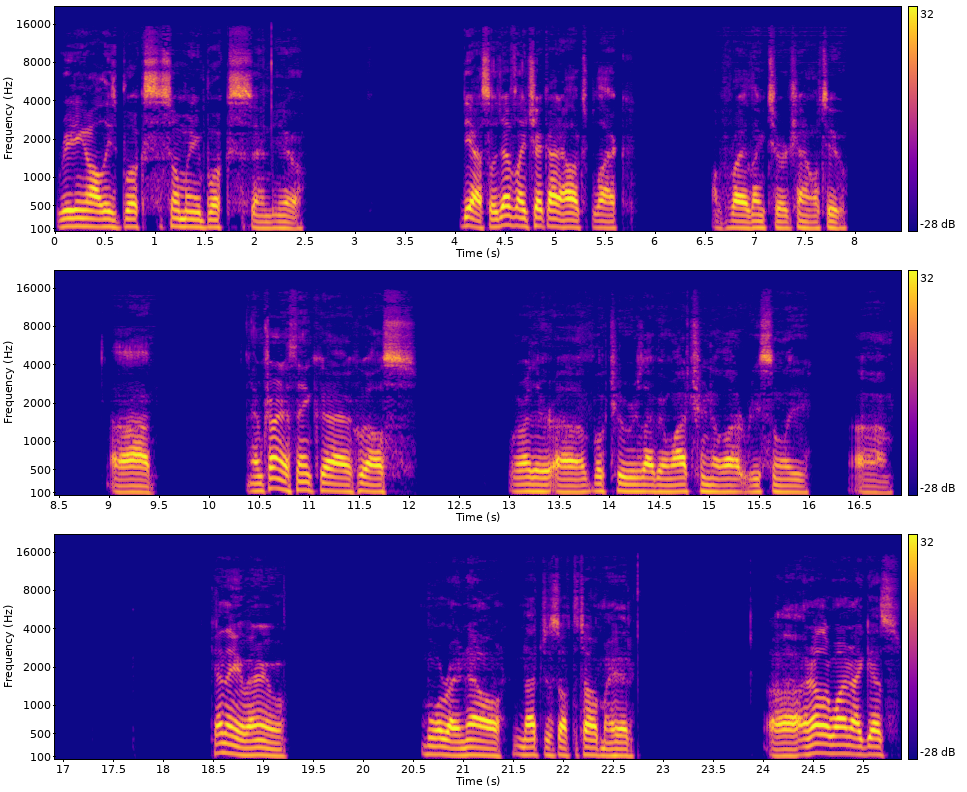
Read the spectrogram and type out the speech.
reading all these books, so many books, and you know, yeah. So definitely check out Alex Black. I'll provide a link to her channel too. Uh, I'm trying to think uh, who else, what other uh, booktubers I've been watching a lot recently. Um, can't think of any more right now, not just off the top of my head. Uh, another one, I guess,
